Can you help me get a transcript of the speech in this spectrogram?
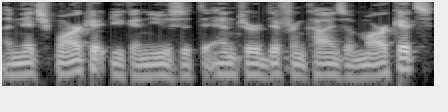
a niche market, you can use it to enter different kinds of markets.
